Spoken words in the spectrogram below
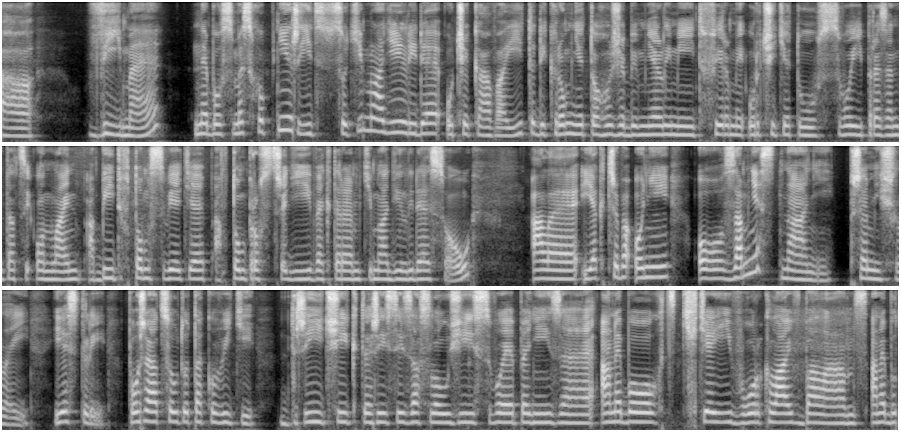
Uh, Víme, Nebo jsme schopni říct, co ti mladí lidé očekávají, tedy kromě toho, že by měli mít firmy určitě tu svoji prezentaci online a být v tom světě a v tom prostředí, ve kterém ti mladí lidé jsou, ale jak třeba oni o zaměstnání přemýšlejí, jestli pořád jsou to takoví ti dříči, kteří si zaslouží svoje peníze, anebo chtějí work-life balance, anebo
